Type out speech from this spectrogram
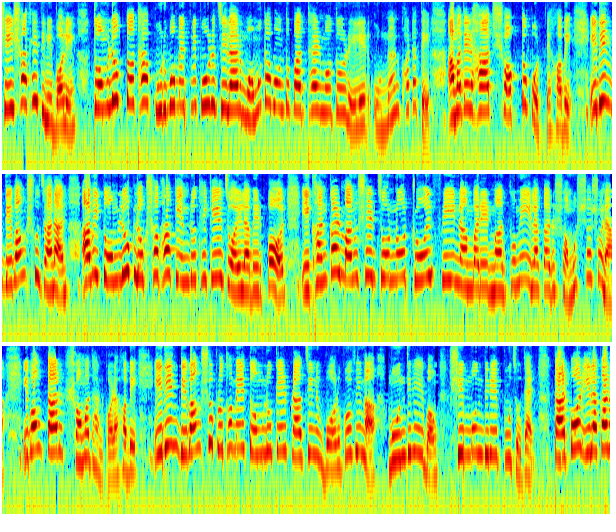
সেই সাথে তিনি বলেন, তমলুক তথা পূর্ব মেদিনীপুর জেলার মমতা বন্দ্যোপাধ্যায়ের মতো রেলের উন্নয়ন ঘটাতে আমাদের হাত শক্ত করতে হবে। এদিন দেবাংশু জানান, আমি তমলুক লোকসভা কেন্দ্র থেকে জয়লাভের পর এখানকার মানুষের জন্য টোল ফ্রি নাম্বারের মাধ্যমে এলাকার সমস্যা শোনা এবং তার সমাধান করা হবে। এদিন দেবাংশু প্রথমে তমলুকের প্রাচীন বর্গভীমা মন্দিরে এবং শিব মন্দিরে পুজো দেন। তারপর এলাকার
